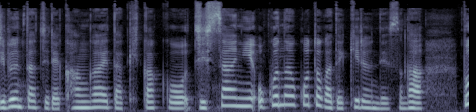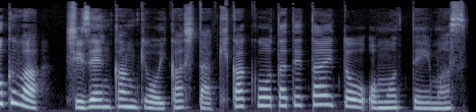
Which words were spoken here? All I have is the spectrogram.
自分たちで考えた企画を実際に行うことができるんですが僕は自然環境を生かした企画を立てたいと思っています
